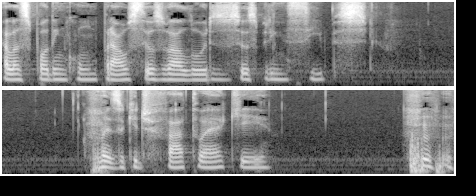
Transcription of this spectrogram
elas podem comprar os seus valores, os seus princípios. Mas o que de fato é que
